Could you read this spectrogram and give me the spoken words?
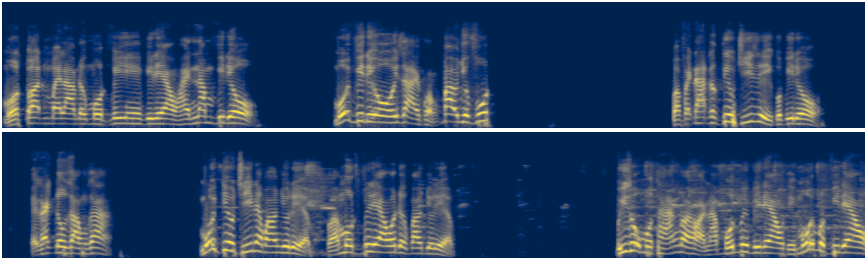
Một tuần mày làm được một video hay năm video. Mỗi video ấy dài khoảng bao nhiêu phút? Và phải đạt được tiêu chí gì của video? Để gạch đầu dòng ra. Mỗi tiêu chí là bao nhiêu điểm? Và một video có được bao nhiêu điểm? Ví dụ một tháng đòi hỏi là 40 video thì mỗi một video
